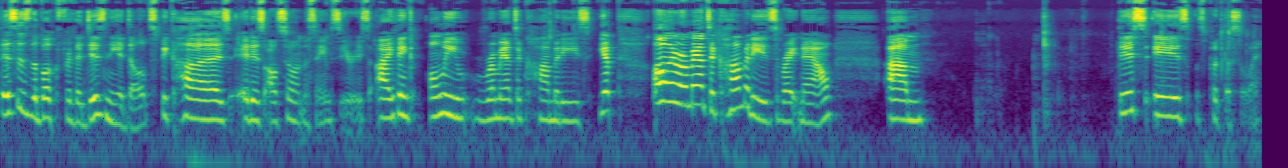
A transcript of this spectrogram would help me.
This is the book for the Disney adults because it is also in the same series. I think only romantic comedies, yep, only romantic comedies right now. Um, this is, let's put this away.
